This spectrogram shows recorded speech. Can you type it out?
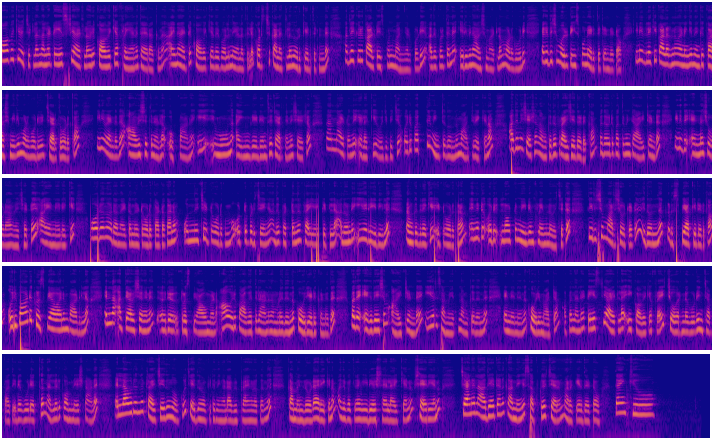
കോവയ്ക്ക് വെച്ചിട്ടുള്ള നല്ല ടേസ്റ്റി ആയിട്ടുള്ള ഒരു കോവയ്ക്ക ഫ്രൈ ആണ് തയ്യാറാക്കുന്നത്. അതിനായിട്ട് കോവയ്ക്ക അതേപോലെ നീളത്തിൽ കുറച്ച് കനത്തിൽ നുറുക്കി എടുത്തിട്ടുണ്ട്. അതിലേക്ക് ഒരു കാൽ ടീസ്പൂൺ മഞ്ഞൾപ്പൊടി അതേപോലെ തന്നെ എരിവിന് ആവശ്യമായിട്ടുള്ള മുളക് പൊടി ഏകദേശം ഒരു ടീസ്പൂൺ എടുത്തിട്ടുണ്ട് കേട്ടോ ഇനി ഇതിലേക്ക് കളറിന് വേണമെങ്കിൽ നിങ്ങൾക്ക് കാശ്മീരി മുളക് പൊടി ചേർത്ത് കൊടുക്കാം. ഇനി വേണ്ടത് ആവശ്യത്തിനുള്ള ഉപ്പാണ്. ഈ മൂന്ന് ഇൻഗ്രീഡിയൻസ് ചേർത്തതിന് ശേഷം നന്നായിട്ടൊന്ന് ഇളക്കി യോജിപ്പിച്ച് ഒരു പത്ത് മിനിറ്റ് ഇതൊന്ന് മാറ്റി വയ്ക്കണം അതിനുശേഷം നമുക്കിത് ഫ്രൈ ചെയ്തെടുക്കാം. അതായത് ഒരു പത്ത് മിനിറ്റ് ആയിട്ടുണ്ട്. ഇനി ഇത് എണ്ണ ചൂടാൻ വെച്ചിട്ട് ആ എണ്ണയിലേക്ക് ഓരോന്നോരോന്നായിട്ടൊന്ന് ഇട്ട് കൊടുക്കാം കേട്ടോ. കാരണം ഒന്നിച്ച് ഇട്ട് കൊടുക്കുമ്പോൾ ഒട്ടിപ്പിടിച്ച് കഴിഞ്ഞാൽ അത് പെട്ടെന്ന് ഫ്രൈ ആയി കിട്ടില്ല. അതുകൊണ്ട് ഈ ഒരു രീതിയിൽ നമുക്കിതിലേക്ക് ഇട്ട് കൊടുക്കണം. എന്നിട്ട് ഒരു ലോ ടു മീഡിയം ഫ്ലെയിമിൽ വെച്ചിട്ട് തിരിച്ചും മറിച്ചും ഇട്ടിട്ട് ഇതൊന്ന് ക്രിസ്പി ആക്കിയിട്ട് എടുക്കാം. ഒരുപാട് ക്രിസ്പി ആവാനും പാടില്ല. എന്നാൽ അത്യാവശ്യം അങ്ങനെ ഒരു ക്രിസ്പി ആവും വേണം. ആ ഒരു പാകത്തിലാണ് നമ്മളിതൊന്ന് കോരിയെടുക്കേണ്ടത് അപ്പോൾ അത് ഏകദേശം ആയിട്ടുണ്ട്. ഈ ഒരു സമയത്ത് നമുക്കിതൊന്ന് എണ്ണയിൽ നിന്ന് കോരി മാറ്റാം. അപ്പം നല്ല ടേസ്റ്റി ആയിട്ടുള്ള ഈ കോവയ്ക്ക ഫ്രൈ ചോറിന്റെ കൂടെയും ചപ്പാത്തിയുടെ കൂടെയൊക്കെ നല്ലൊരു കോമ്പിനേഷനാണ് എല്ലാവരും ഒന്ന് ട്രൈ ചെയ്ത് നോക്കൂ. ചെയ്ത് നോക്കിയിട്ട് നിങ്ങളുടെ അഭിപ്രായങ്ങളൊക്കെ ഒന്ന് കമന്റിലൂടെ അറിയിക്കണം. അതുപോലെ തന്നെ വീഡിയോ ഇഷ്ടമായി ലൈക്ക് ചെയ്യാനും ഷെയർ ചെയ്യാനും ചാനൽ ആദ്യമായിട്ടാണ് കാണുന്നതെങ്കിൽ സബ്സ്ക്രൈബ് ചെയ്യാനും മറക്കരുത് കേട്ടോ. താങ്ക്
